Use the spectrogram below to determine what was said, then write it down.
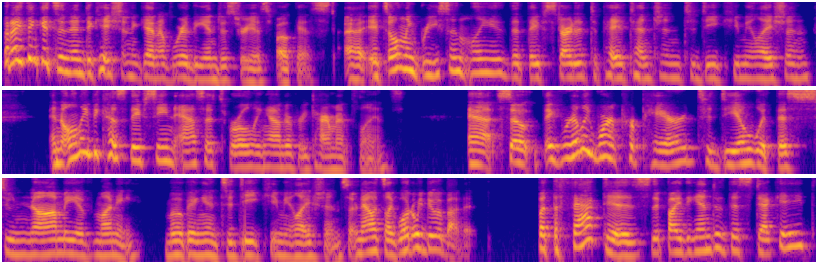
but I think it's an indication again of where the industry is focused. Uh, it's only recently that they've started to pay attention to decumulation, and only because they've seen assets rolling out of retirement plans. Uh, so they really weren't prepared to deal with this tsunami of money moving into decumulation. So now it's like, what do we do about it? But the fact is that by the end of this decade,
